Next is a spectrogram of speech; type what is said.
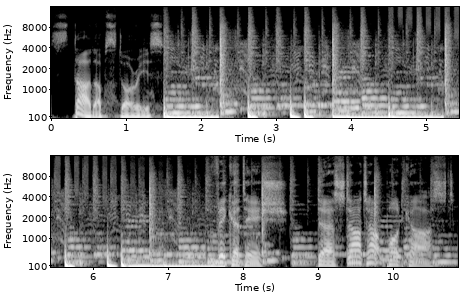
Startup Stories. Wickertisch, der Startup Podcast.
